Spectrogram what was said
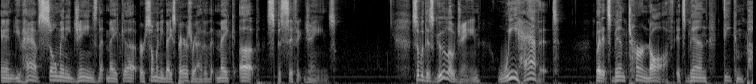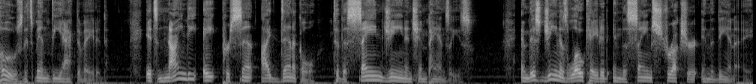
And you have so many genes that make up, or so many base pairs rather, that make up specific genes. So with this gulo gene, we have it, but it's been turned off, it's been decomposed, it's been deactivated. It's 98% identical to the same gene in chimpanzees. And this gene is located in the same structure in the DNA.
